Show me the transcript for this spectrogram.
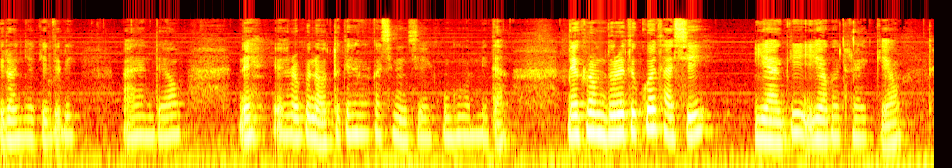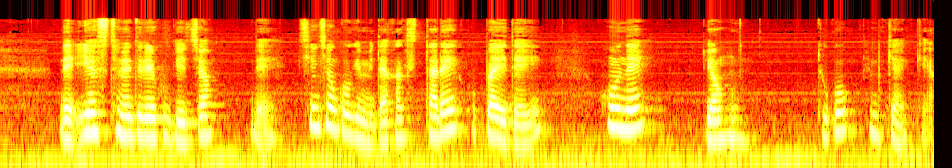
이런 얘기들이 많은데요. 네, 여러분은 어떻게 생각하시는지 궁금합니다. 네, 그럼 노래 듣고 다시 이야기 이어가도록 할게요. 네, 이어서 전해드릴 곡이죠. 네, 신청곡입니다. 각시탈의 Goodbye Day, 혼의 영혼 두 곡 함께 할게요.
